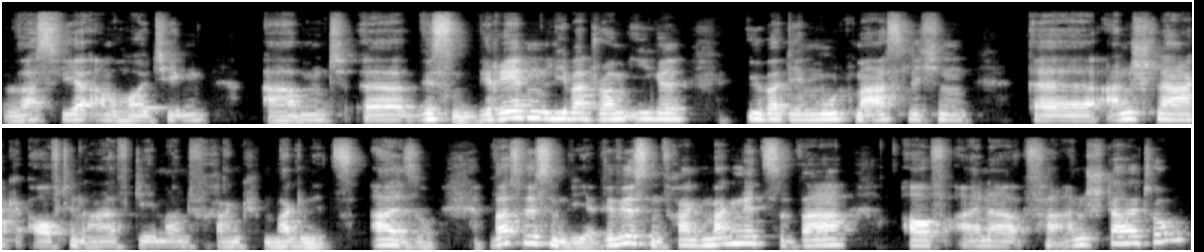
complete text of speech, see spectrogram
was wir am heutigen Abend äh, wissen. Wir reden, lieber Drum Eagle, über den mutmaßlichen äh, Anschlag auf den AfD-Mann Frank Magnitz. Also, was wissen wir? Wir wissen, Frank Magnitz war auf einer Veranstaltung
